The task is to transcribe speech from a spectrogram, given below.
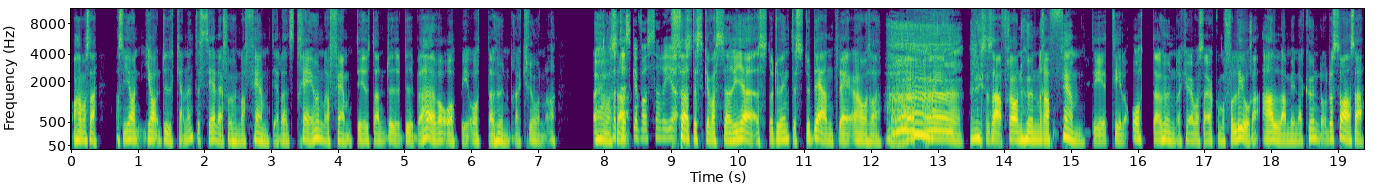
Och han var så här, alltså Jan, ja, du kan inte sälja för 150 eller ens 350, utan du, du behöver upp i 800 kronor för att här, det ska vara seriöst? För att det ska vara seriöst och du är inte student. Jag var så här, liksom så här, från 150 till 800 kan jag vara så här, jag kommer förlora alla mina kunder. Och då sa han så här,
